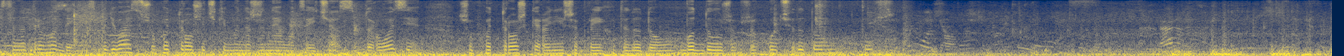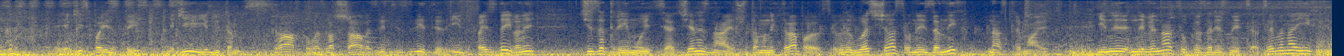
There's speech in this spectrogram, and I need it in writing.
Затрималися на три години. Сподіваюся, що хоч трошечки ми наженемо цей час в дорозі, щоб хоч трошки раніше приїхати додому, бо дуже вже хочу додому. Дуже. якісь поїзди, які їдуть там з Кракова, з Варшави, звідти, звідти їдуть поїзди, вони чи затримуються, чи я не знаю, що там у них трапилося. Весь час вони за них нас тримають. І не, не вина це Укрзалізниця, а це вина їхня.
